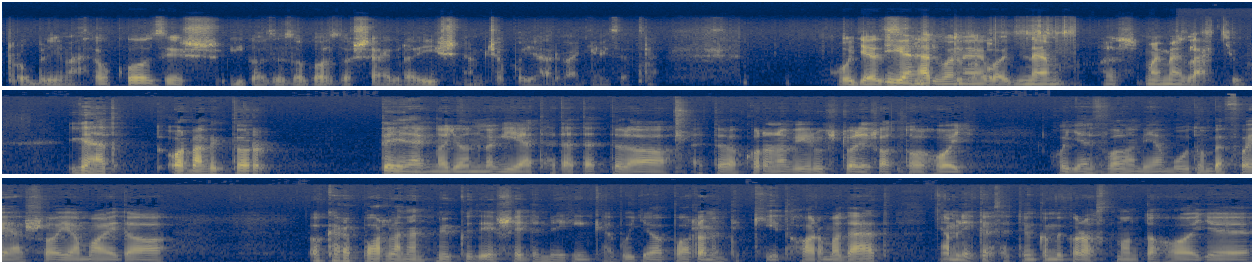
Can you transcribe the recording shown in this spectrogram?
problémát okoz, és igaz ez a gazdaságra is, nem csak a járványhelyzetre. Hogy ez Igen, így hát, van-e, vagy nem, azt majd meglátjuk. Igen, hát Orbán Viktor tényleg nagyon megijedhetett ettől a, ettől a koronavírustól, és attól, hogy, hogy ez valamilyen módon befolyásolja majd a, akár a parlament működését, de még inkább ugye a parlamenti kétharmadát. Emlékezhetünk, amikor azt mondta, hogy uh,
